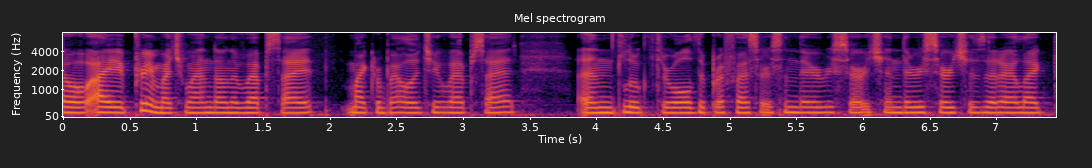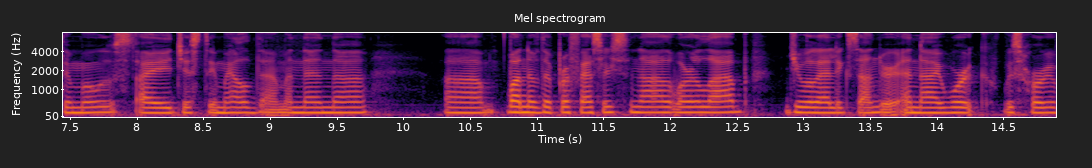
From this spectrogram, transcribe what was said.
So I pretty much went on the website, microbiology website, and looked through all the professors and their research and the researchers that I liked the most. I just emailed them, and then uh, uh, one of the professors in our lab, Julie Alexander, and I work with her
